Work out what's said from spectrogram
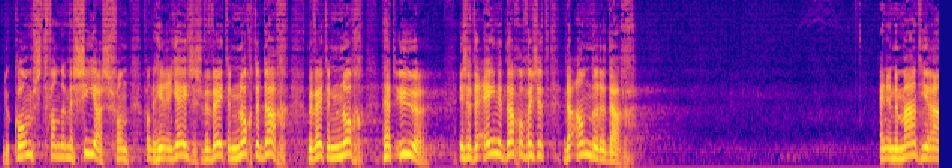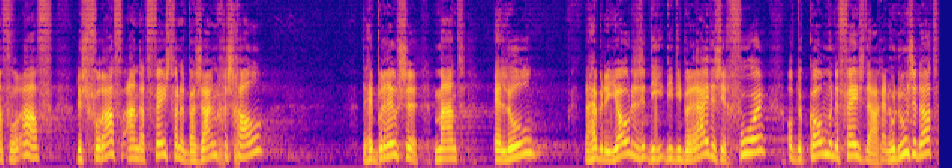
De komst van de Messias, van, van de Heer Jezus. We weten nog de dag, we weten nog het uur. Is het de ene dag of is het de andere dag? En in de maand hieraan vooraf, dus vooraf aan dat feest van het bazuingeschal, de Hebreeuwse maand Elul, dan hebben de Joden, die, die, die bereiden zich voor op de komende feestdagen. En hoe doen ze dat?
